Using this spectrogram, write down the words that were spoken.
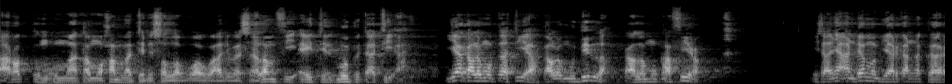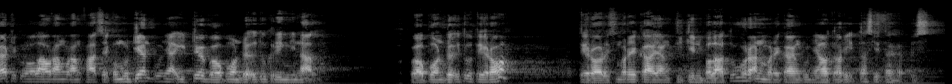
taraktum ummata Muhammadin sallallahu alaihi wasallam fi aidil mubtadi'ah. Ya kalau mubtadi'ah, kalau mudillah, kalau mukafir. Misalnya Anda membiarkan negara dikelola orang-orang fasik, kemudian punya ide bahwa pondok itu kriminal. Bahwa pondok itu teror, teroris mereka yang bikin pelaturan, mereka yang punya otoritas kita habis.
